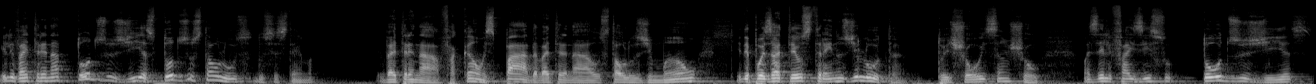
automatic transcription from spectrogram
ele vai treinar todos os dias todos os taulus do sistema vai treinar facão espada vai treinar os taulus de mão e depois vai ter os treinos de luta tuishou e sanshou mas ele faz isso todos os dias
